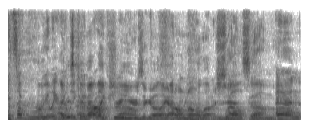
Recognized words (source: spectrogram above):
it's a really, really I just good came out like three show. years ago. Like I don't know a lot of shit. so- Welcome. And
